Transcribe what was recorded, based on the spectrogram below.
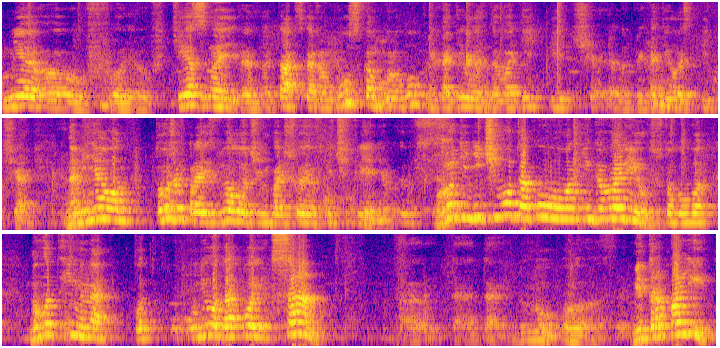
мне э, в, в тесной, э, так скажем, в узком кругу приходилось доводить пить, чай- э, приходилось пить чай. На меня он тоже произвел очень большое впечатление. Вроде ничего такого он не говорил, чтобы вот, ну вот именно, вот у него такой да, ну, митрополит,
